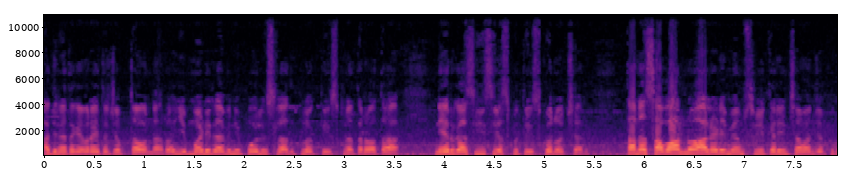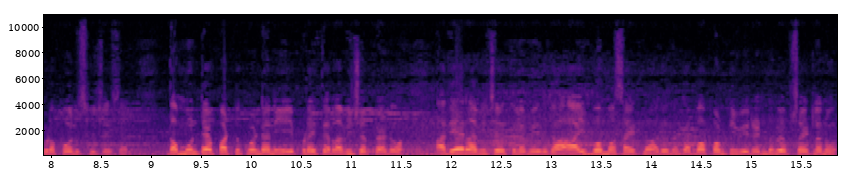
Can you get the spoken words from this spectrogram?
అధినేతగా ఎవరైతే చెప్తా ఉన్నారో ఇమ్మడి రవిని పోలీసులు అదుపులోకి తీసుకున్న తర్వాత నేరుగా సీసీఎస్కు తీసుకొని వచ్చారు. తన సవాల్ను ఆల్రెడీ మేము స్వీకరించామని చెప్పి కూడా పోలీసులు చేశారు. దమ్ముంటే పట్టుకోండి అని ఎప్పుడైతే రవి చెప్పాడో అదే రవి చేతుల మీదుగా ఆ ఐబొమ్మ సైట్ను అదేవిధంగా బొప్పం టీవీ రెండు వెబ్సైట్లను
